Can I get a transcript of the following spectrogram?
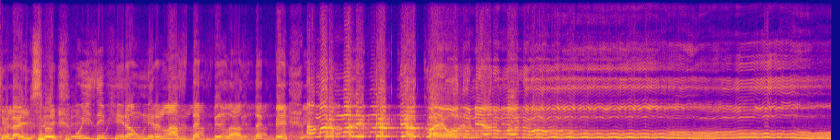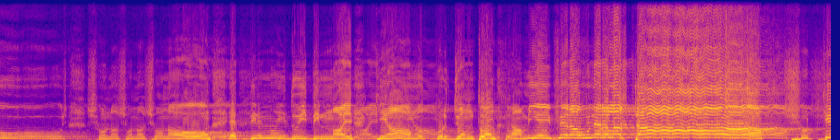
চলে আইছে। ওই যে ফেরাউনের লাশ দেখবে লাশ দেখবে। আমার মালিক ডাক দিয়া কয়, ও দুনিয়ার মানুষ শোনো শোনো শোনো। একদিন নয়, দুই দিন নয়, কিয়ামত পর্যন্ত আমি এই ফেরাউনের লাশটা সুটকি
